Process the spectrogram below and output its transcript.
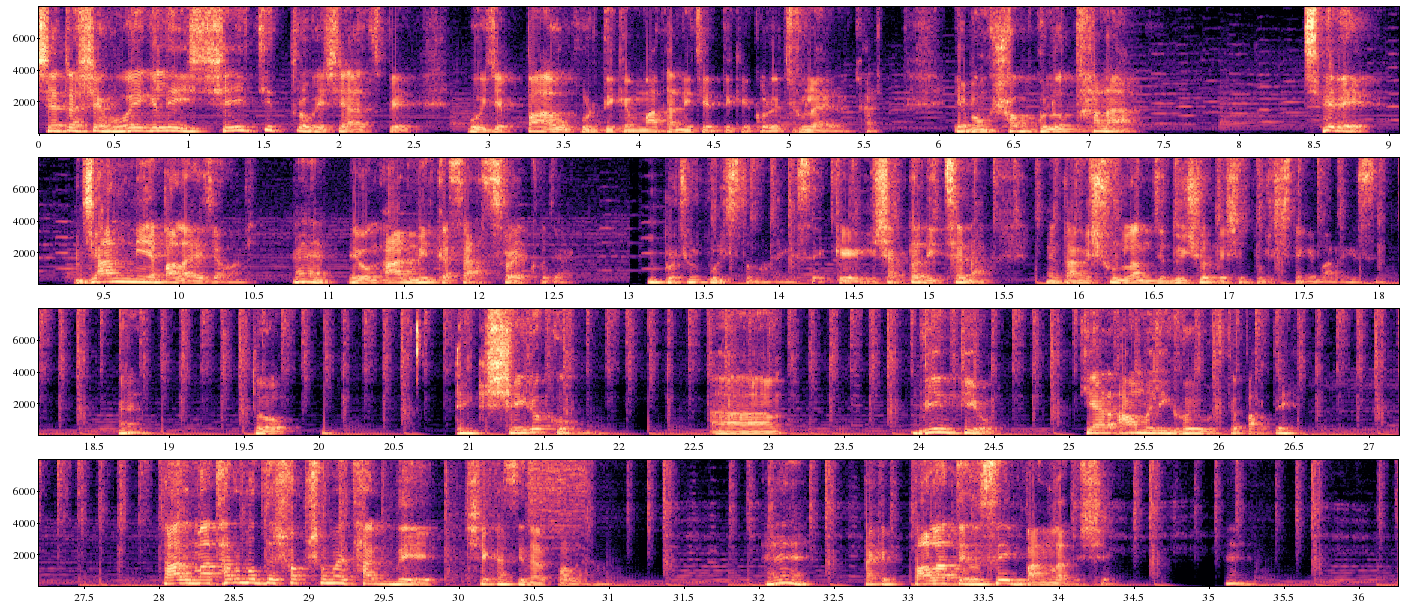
সেটা সে হয়ে গেলেই সেই চিত্র ভেসে আসবে, ওই যে পা উপর দিকে, মাথা নিচের দিকে করে ঝুলায় রাখার এবং সবগুলো থানা ছেড়ে যান নিয়ে পালায় যাওয়ার হ্যাঁ? এবং আর্মির কাছে আশ্রয় খোঁজার প্রচুর পুলিশ তো মারা গেছে। কে হিসাবটা দিচ্ছে না। কিন্তু আমি শুনলাম যে দুইশোর বেশি পুলিশ নাকি মারা গেছে। হ্যাঁ? তো ঠিক সেই রকম বিএনপিও কি আর আওয়ামী লীগ হয়ে উঠতে পারবে? তার মাথার মধ্যে সবসময় থাকবে শেখ হাসিনার পলায়ন। হ্যাঁ? তাকে পালাতে এই বাংলাদেশে। হ্যাঁ?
